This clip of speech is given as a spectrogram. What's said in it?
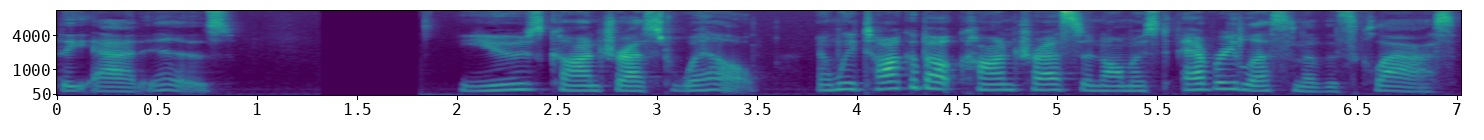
the ad is. Use contrast well. And we talk about contrast in almost every lesson of this class.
